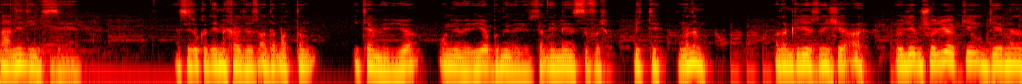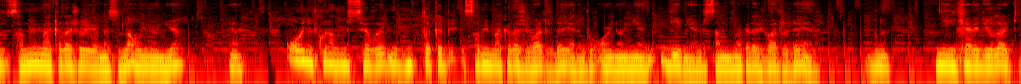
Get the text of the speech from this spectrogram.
Daha ne diyeyim size yani. Ya Siz o kadar emek harcıyorsunuz adam alttan item veriyor. Onu veriyor, bunu veriyor. Sen emeğin sıfır. Bitti. Anladın mı? Adam geliyorsun işe ah, öyle bir şey oluyor ki game'in samimi arkadaş oluyor mesela oyun oynuyor. Yani oyunu kuran bir server'ın mutlaka bir samimi arkadaş vardır da yani bu oyun oynayan diyeyim yani bir samimi arkadaş vardır da yani. Bunu niye inkar ediyorlar ki?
